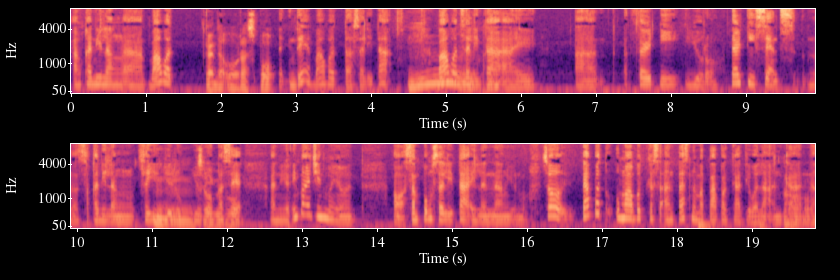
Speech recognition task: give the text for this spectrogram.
ang kanilang uh, bawat kada oras po. Hindi, bawat uh, salita. Mm, bawat salita okay. ay uh, 30 euro, 30 cents no, sa kanilang sa euro, mm, euro, sa euro kasi ano yun, imagine mo yun. Oh, sampung salita, ilan nang yun mo. So, dapat umabot ka sa antas na mapapagkatiwalaan ka oh. na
